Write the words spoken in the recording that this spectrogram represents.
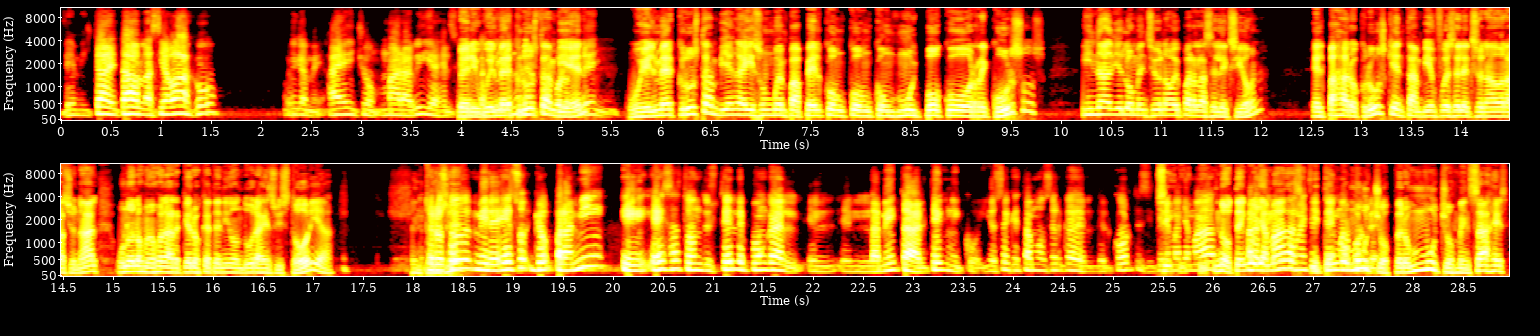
de mitad de tabla hacia abajo, Óigame, ha hecho maravillas el señor Pero y Wilmer Cruz también. Wilmer Cruz también ahí hizo un buen papel con, con, con muy pocos recursos. Y nadie lo menciona hoy para la selección. El Pájaro Cruz, quien también fue seleccionado nacional, uno de los mejores arqueros que ha tenido Honduras en su historia. Pero todo, mire, eso yo para mí eh, es hasta donde usted le ponga la meta al técnico. Yo sé que estamos cerca del, corte, si tiene más llamadas. No, tengo llamadas este y tengo muchos, pero muchos mensajes.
